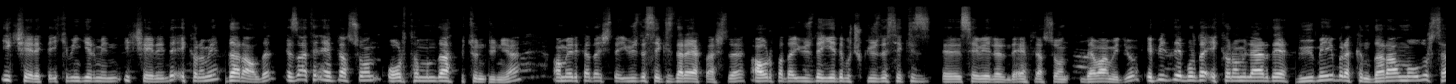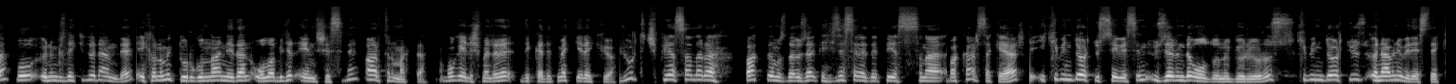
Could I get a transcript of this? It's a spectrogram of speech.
ilk çeyrekte 2020'nin ilk çeyreğinde ekonomi daraldı. E zaten enflasyon ortamında bütün dünya. Amerika'da işte %8'lere yaklaştı. Avrupa'da %7,5, %8 e, seviyelerinde enflasyon devam ediyor. E bir de burada ekonomilerde büyümeyi bırakın daralma olursa bu önümüzdeki dönemde ekonomik durgunluğa neden olabilir endişesini artırmakta. Bu gelişmelere dikkat etmek gerekiyor. Yurt içi piyasalara baktığımızda özellikle hisse senedi piyasasına bakarsak eğer 2400 seviyesinin üzerinde olduğunu görüyoruz. 2400 önemli bir destek.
